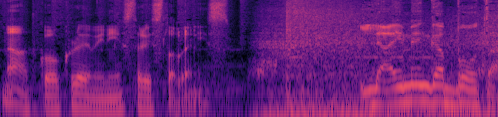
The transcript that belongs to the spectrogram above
Në atë kohë kryeministër i Sllovenisë. Lajme nga bota.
